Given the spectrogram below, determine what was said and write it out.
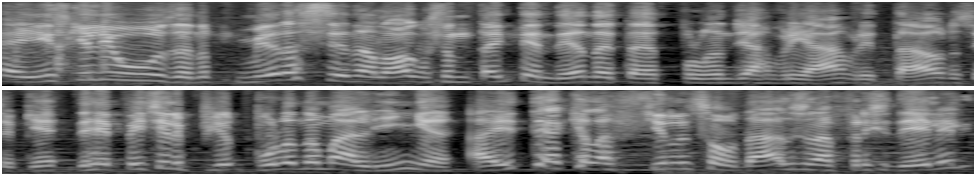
é isso que ele usa. Na primeira cena, logo, você não tá entendendo, aí tá pulando de árvore em árvore e tal, não sei o quê. De repente ele pula numa linha, aí tem aquela fila de soldados na frente dele, ele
